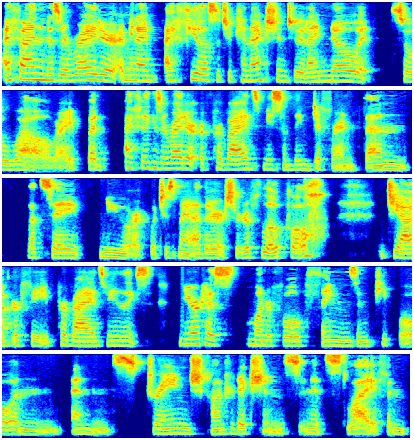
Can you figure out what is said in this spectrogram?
I find that as a writer, I mean, I, I feel such a connection to it. I know it so well, right? But I feel like as a writer, it provides me something different than, let's say, New York, which is my other sort of local geography provides me like New York has wonderful things and people and and strange contradictions in its life and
